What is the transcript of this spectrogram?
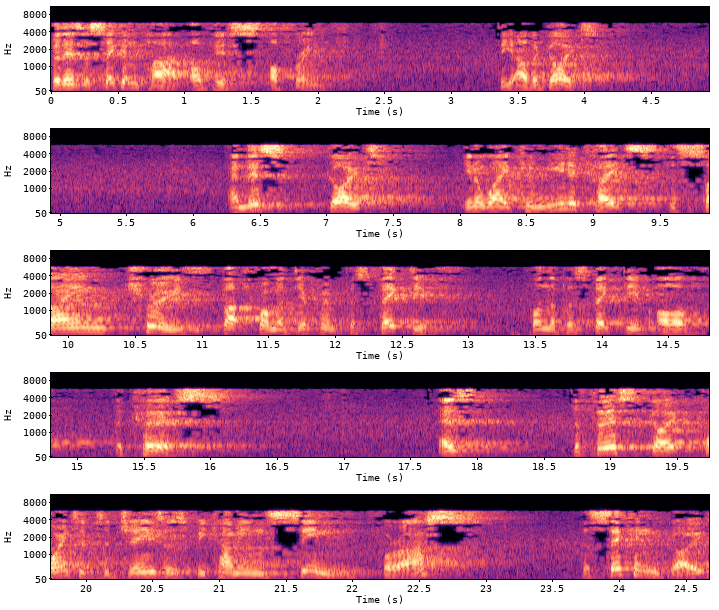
But there's a second part of this offering, the other goat. And this goat in a way, communicates the same truth but from a different perspective, from the perspective of the curse. As the first goat pointed to Jesus becoming sin for us, the second goat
